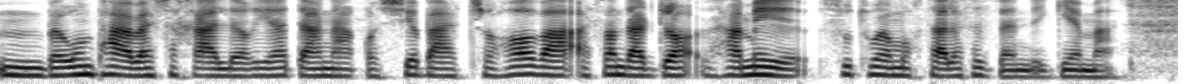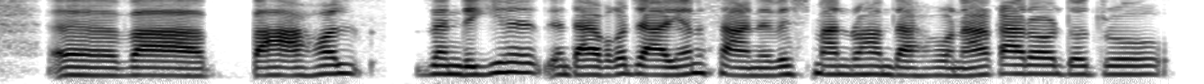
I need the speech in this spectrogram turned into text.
به اون پرورش خلاقیت در نقاشی بچه ها و اصلا در همه سطوح مختلف زندگی من. و به هر حال زندگی در واقع جریان سرنوشت من رو هم در هنر قرار داد رو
